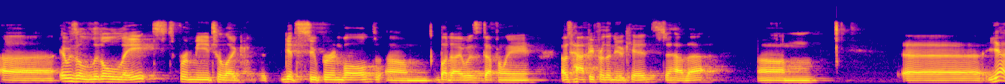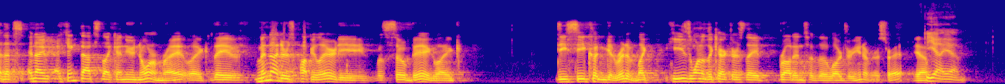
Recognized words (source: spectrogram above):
uh, it was a little late for me to like get super involved, um, but I was definitely I was happy for the new kids to have that. Um, uh, yeah, that's and I, I think that's like a new norm, right? Like they've Midnighter's popularity was so big, like DC couldn't get rid of. him. Like he's one of the characters they brought into the larger universe, right? Yeah. Yeah, yeah,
